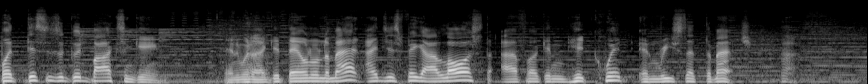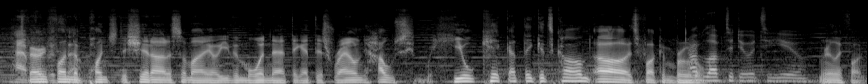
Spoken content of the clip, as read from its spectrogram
But this is a good boxing game. And when I get down on the mat, I just figure I lost. I fucking hit quit and reset the match. It's very of it's fun to that. punch the shit out of somebody, or even more than that. They got this roundhouse heel kick, I think it's called. Oh, it's fucking brutal. I'd love to do it to you. really fun.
